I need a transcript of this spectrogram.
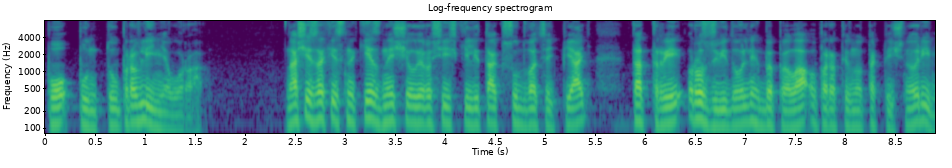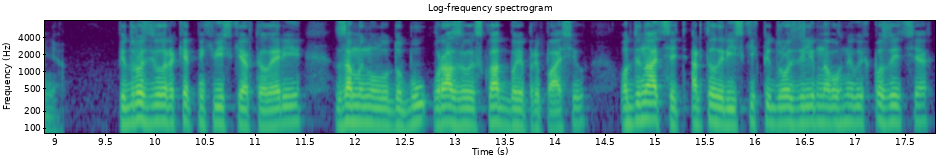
по пункту управління ворога. Наші захисники знищили російський літак Су-25 та три розвідувальних БПЛА оперативно-тактичного рівня. Підрозділи ракетних військ і артилерії за минулу добу уразили склад боєприпасів, 11 артилерійських підрозділів на вогневих позиціях,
